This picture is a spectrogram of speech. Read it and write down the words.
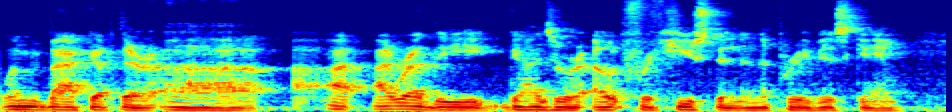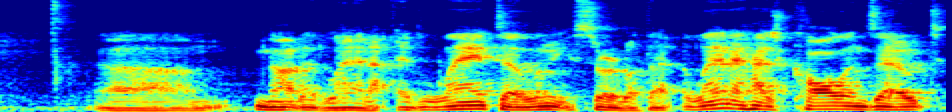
Let me back up there. Uh, I, I, read the guys who were out for Houston in the previous game, um, not Atlanta. Atlanta, let me, sorry about that. Atlanta has Collins out,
